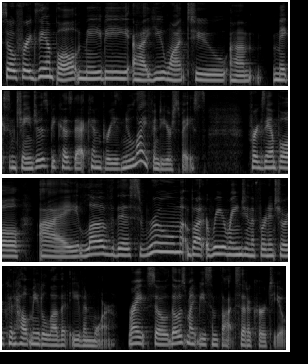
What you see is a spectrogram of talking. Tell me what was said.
So, for example, maybe uh, you want to um, make some changes because that can breathe new life into your space. For example, I love this room, but rearranging the furniture could help me to love it even more, right? So, those might be some thoughts that occur to you.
